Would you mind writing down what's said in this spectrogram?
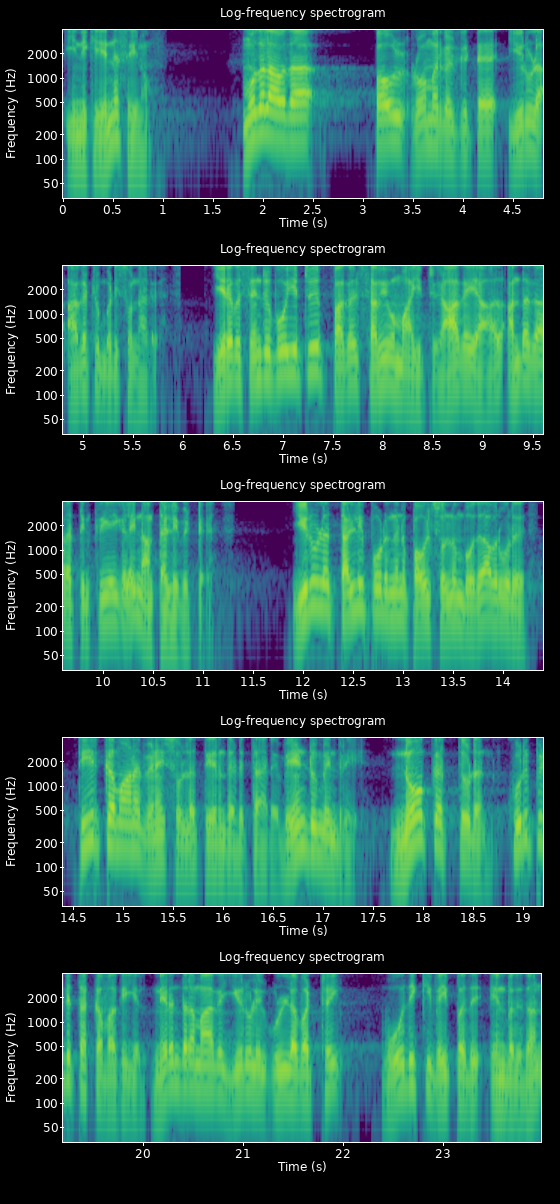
இன்னைக்கு என்ன செய்யணும்? முதலாவதா பவுல் ரோமர்கள் கிட்ட இருளை அகற்றும்படி சொன்னாரு. இரவு சென்று போயிற்று பகல் சமீபமாயிற்று. ஆகையால் அந்தகாரத்தின் கிரியைகளை நாம் தள்ளிவிட்டு. இருளை தள்ளி போடுங்கன்னு பவுல் சொல்லும்போது அவர் ஒரு தீர்க்கமான வினை சொல்ல தேர்ந்தெடுத்தாரு. வேண்டுமென்றே நோக்கத்துடன் குறிப்பிடத்தக்க வகையில் நிரந்தரமாக இருளில் உள்ளவற்றை ஒதுக்கி வைப்பது என்பதுதான்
